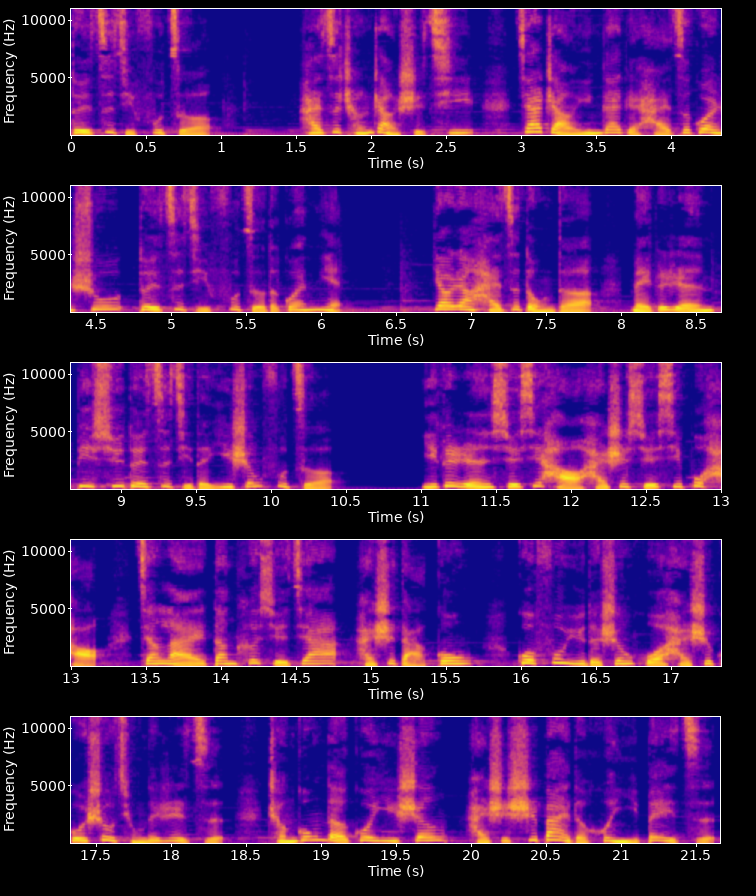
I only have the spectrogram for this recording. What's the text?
对自己负责。孩子成长时期，家长应该给孩子灌输对自己负责的观念，要让孩子懂得每个人必须对自己的一生负责。一个人学习好还是学习不好，将来当科学家还是打工，过富裕的生活还是过受穷的日子，成功的过一生还是失败的混一辈子，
